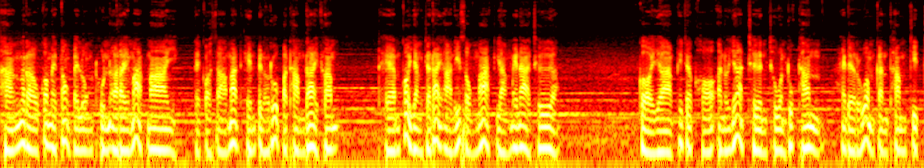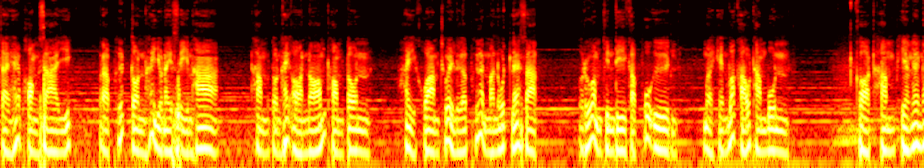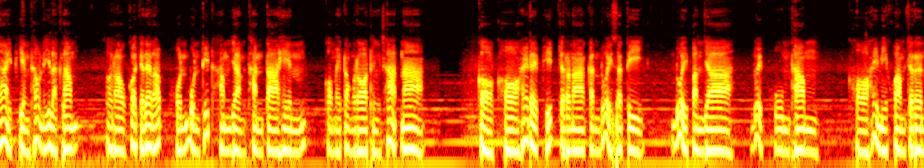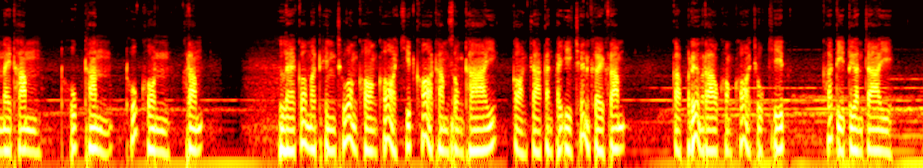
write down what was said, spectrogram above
ทั้งเราก็ไม่ต้องไปลงทุนอะไรมากมาย แต่ก็สามารถเห็นเป็นรูปธรรมได้ครับ แถมก็ยังจะได้อานิสงส์มากอย่างไม่น่าเชื่อ ก็อยากที่จะขออนุญาตเชิญชวนทุกท่าน ให้ได้ร่วมกันทำจิตใจให้ผ่องใส ประพฤติตนให้อยู่ในศีลห้าทำตนให้อ่อนน้อมถ่อมตน ให้ความช่วยเหลือเพื่อนมนุษย์และสัตว์ ร่วมยินดีกับผู้อื่น เมื่อเห็นว่าเขาทำบุญ ก็ทำเพียงง่าย ๆ เพียงเท่านี้แหละครับ เราก็จะได้รับผลบุญที่ทำอย่างทันตาเห็น ก็ไม่ต้องรอถึงชาติหน้า ก็ขอให้ได้พิจารณากันด้วยสติ ด้วยปัญญา ด้วยภูมิธรรม ขอให้มีความเจริญในธรรม ทุกท่าน ทุกคนครับ และก็มาถึงช่วงของข้อคิดข้อธรรมส่งท้ายก่อนจากกันไปอีกเช่นเคยครับ กับเรื่องราวของข้อฉุกคิด คติเตือนใจ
